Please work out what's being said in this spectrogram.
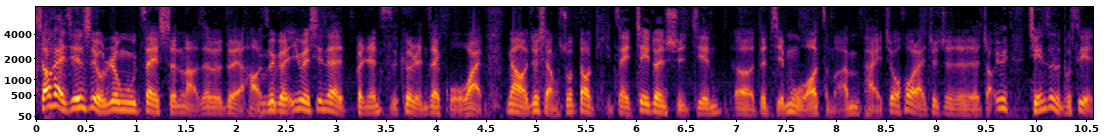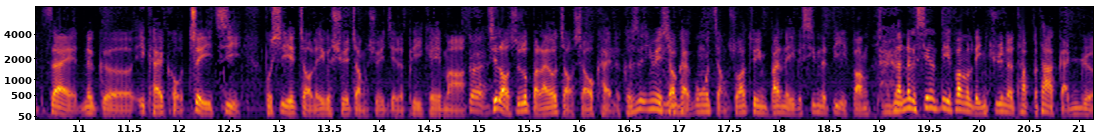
小凯今天是有任务在身啦，对不对？好，这个因为现在本人此刻人在国外，那我就想说，到底在这段时间呃的节目我要怎么安排？就后来就就找，因为前一阵子不是也在那个一开口这一季，不是也找了一个学长学姐的 PK 吗？对其实老师说，本来有找小凯的，可是因为小凯跟我讲说，他最近搬了一个新的地方，那那个新的地方的邻居呢，他不大敢惹，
